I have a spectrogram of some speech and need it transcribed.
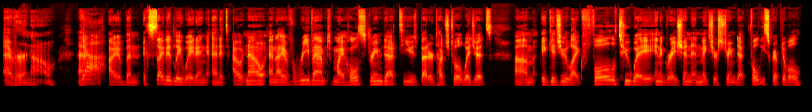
ever now. And yeah, I have been excitedly waiting, and it's out now. And I have revamped my whole Stream Deck to use BetterTouchTool widgets. Um, it gives you like full two way integration and makes your Stream Deck fully scriptable.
